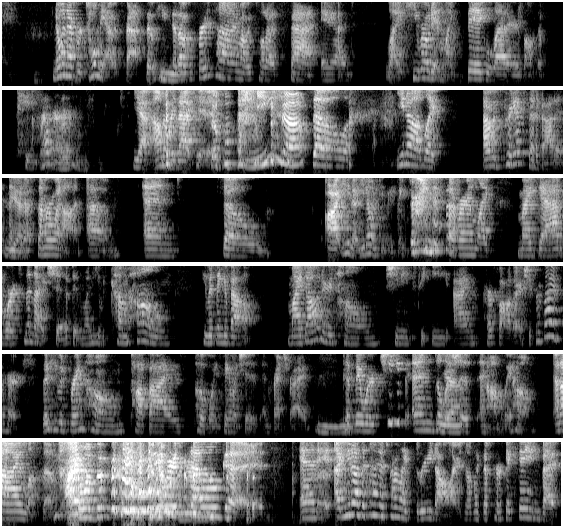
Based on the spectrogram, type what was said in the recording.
no one ever told me I was fat. So he, Mhm. that was the first time I was told I was fat. And, like, he wrote it in, like, big letters on the paper. Yeah, I don't know where that kid is. so mean. so, you know, I was like, I was pretty upset about it, and then you know, summer went on, um, and so I, you know, you don't do anything during the summer, and like my dad worked the night shift, and when he would come home, he would think about my daughter's home. She needs to eat. I'm her father. I should provide for her. So he would bring home Popeyes po' boy sandwiches and French fries Mm. because they were cheap and delicious and on the way home. And I love them. I love them too. they were so good. And it, you know, at the time it was probably like three dollars. It was like the perfect thing, but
